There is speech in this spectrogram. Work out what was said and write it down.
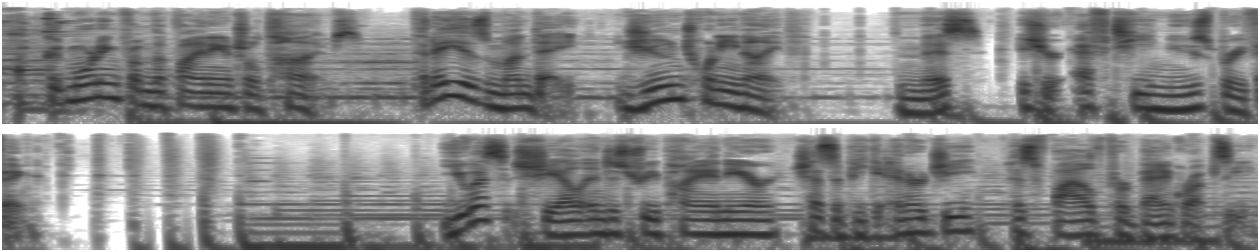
Good morning from the Financial Times. Today is Monday, June 29th, and this is your FT News Briefing. U.S. shale industry pioneer Chesapeake Energy has filed for bankruptcy,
